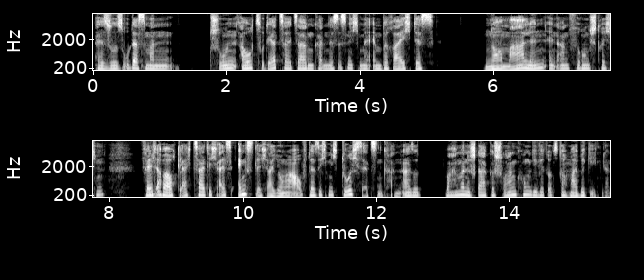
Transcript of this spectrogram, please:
Also so, dass man schon auch zu der Zeit sagen kann, das ist nicht mehr im Bereich des normalen, in Anführungsstrichen, fällt mhm. aber auch gleichzeitig als ängstlicher Junge auf, der sich nicht durchsetzen kann. Also da haben wir eine starke Schwankung, die wird uns noch mal begegnen.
